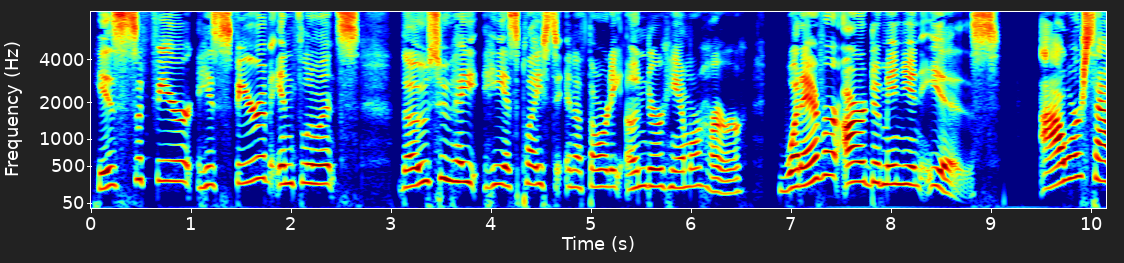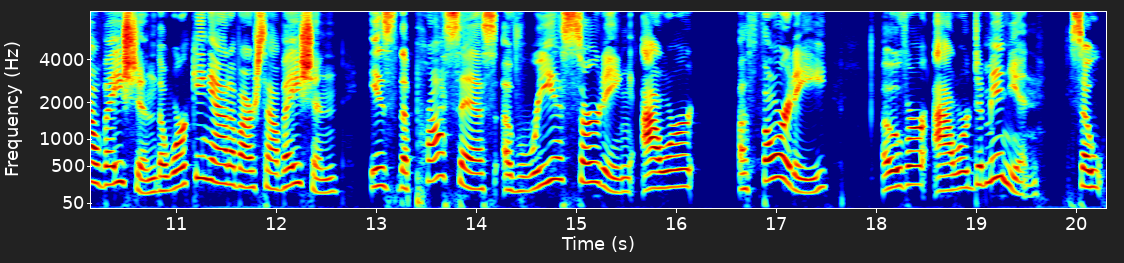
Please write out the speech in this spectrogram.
His sphere, his sphere of influence, those who he, he has placed in authority under him or her, whatever our dominion is, our salvation, the working out of our salvation, is the process of reasserting our authority over our dominion. So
